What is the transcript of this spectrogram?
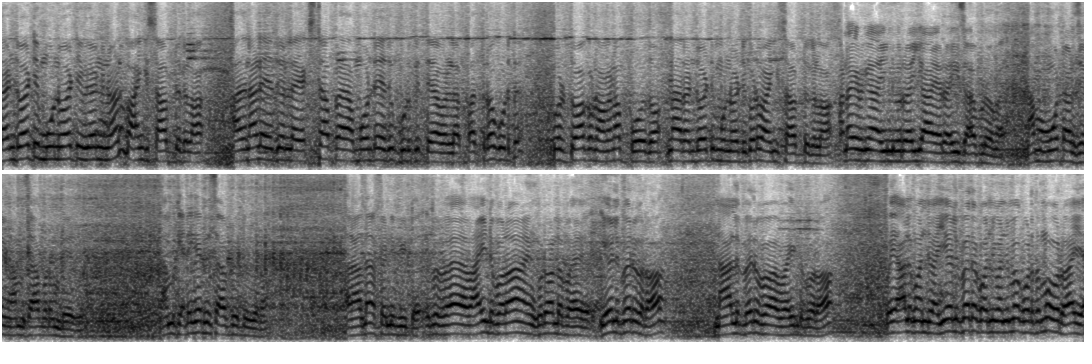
ரெண்டு வாட்டி மூணு வாட்டி வேணும்னாலும் வாங்கி சாப்பிட்டுக்கலாம். அதனால் எதுவும் இல்லை எக்ஸ்ட்ரா அமௌண்ட்டு எதுவும் கொடுக்க தேவையில்ல. பத்து ரூபா கொடுத்து ஒரு டோக்கன் வாங்கினா போதும். நான் ரெண்டு வாட்டி மூணு வாட்டி கூட வாங்கி சாப்பிட்டுக்கலாம். கணக்குங்க ஐநூறுரூவாய்க்கு ஆயிரம் ரூபாய்க்கு சாப்பிடுவாங்க. நம்ம மூட்டாள் சரி நம்ம சாப்பிட முடியாது. நம்ம கிடைக்கிறது சாப்பிட்டுட்டு இருக்கிறோம். அதனால தான் பெனிஃபிட் இப்போ வாங்கிட்டு போகிறோம் எங்கள் குடும்பத்தில் ஏழு பேர் இருக்கிறோம். நாலு பேர் வாங்கிட்டு போகிறோம் போய் ஆள் கொஞ்சம் ஏழு பேரை கொஞ்சம் கொஞ்சமாக கொடுத்தோமா ஒரு வாய்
